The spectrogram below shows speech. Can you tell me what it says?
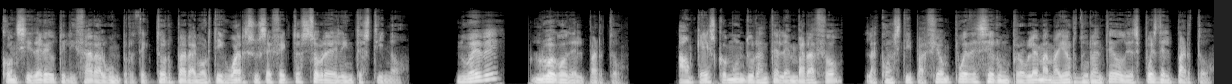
considere utilizar algún protector para amortiguar sus efectos sobre el intestino. 9. Luego del parto. Aunque es común durante el embarazo, la constipación puede ser un problema mayor durante o después del parto,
